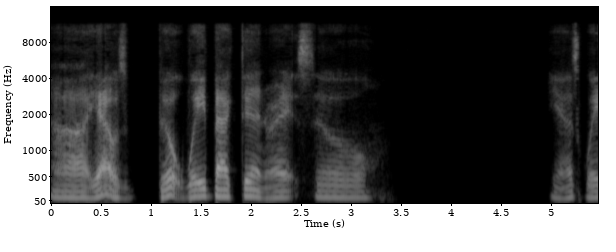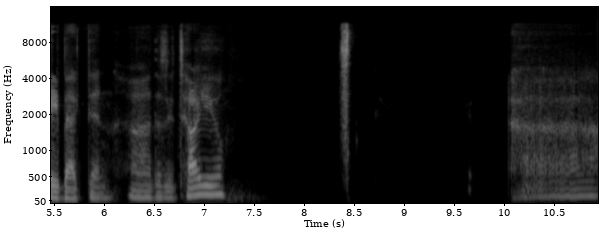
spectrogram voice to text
Uh yeah, it was built way back then, right? So yeah, it's way back then. Uh, does it tell you? Uh,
